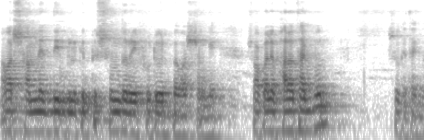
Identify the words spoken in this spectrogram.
আমার সামনের দিনগুলো কিন্তু সুন্দর হয়ে ফুটে উঠবে আমার সঙ্গে। সকলে ভালো থাকবেন, সুখে থাকবেন।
